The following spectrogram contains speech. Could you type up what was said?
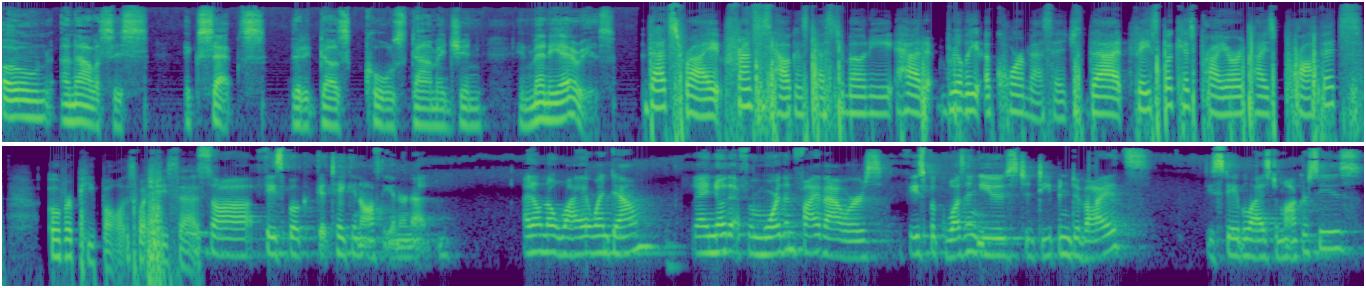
own analysis accepts that it does cause damage in, in many areas. That's right. Frances Haugen's testimony had really a core message that Facebook has prioritized profits over people, is what she said. I saw Facebook get taken off the internet. I don't know why I went down, but I know that for more than five hours, Facebook wasn't used to deepen divides, destabilize democracies,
